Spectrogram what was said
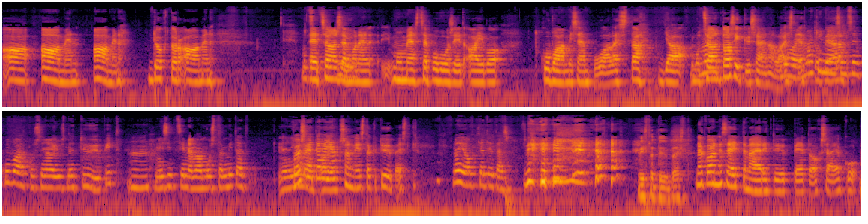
a, Aamen, Aamen, Dr. Aamen. Mut Et se on niin. semmoinen, mun mielestä se puhuu siitä aivokuvaamisen puolesta, ja, mutta se Mä- on tosi Joo, ja kyseenalaistettu mäkin näin vielä. sellaisen kuvan, kun siinä on just ne tyypit, mm. niin sit siinä mä muistan mitä ne Voisi nimet tehdä oli. jakson niistä tyypeistäkin. No joo, jätetään se. Mistä tyypeistä? No kun on ne seitsemän eri tyyppiä, että onko se joku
